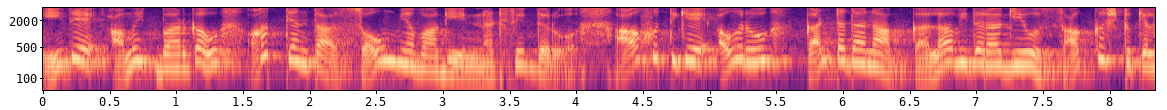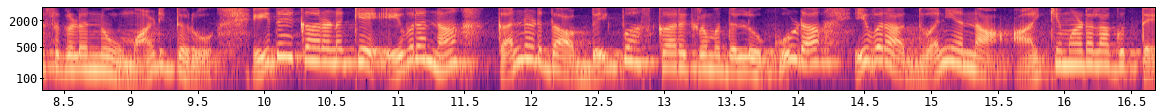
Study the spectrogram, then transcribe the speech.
ಇದೇ ಅಮಿತ್ ಭಾರ್ಗವ್ ಅತ್ಯಂತ ಸೌಮ್ಯವಾಗಿ ನಟಿಸಿದ್ದರು. ಆ ಹೊತ್ತಿಗೆ ಅವರು ಕಂಠದಾನ ಕಲಾವಿದರಾಗಿಯೂ ಸಾಕಷ್ಟು ಕೆಲಸಗಳನ್ನು ಮಾಡಿದ್ದರು. ಇದೇ ಕಾರಣಕ್ಕೆ ಇವರನ್ನ ಕನ್ನಡದ ಬಿಗ್ ಬಾಸ್ ಕಾರ್ಯಕ್ರಮದಲ್ಲೂ ಕೂಡ ಇವರ ಧ್ವನಿಯನ್ನ ಆಯ್ಕೆ ಮಾಡಲಾಗುತ್ತೆ.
